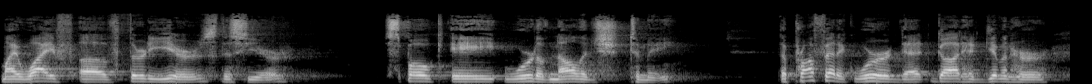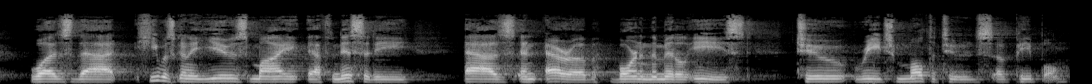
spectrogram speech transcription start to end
my wife of 30 years this year spoke a word of knowledge to me. The prophetic word that God had given her was that he was going to use my ethnicity as an Arab born in the Middle East to reach multitudes of people.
